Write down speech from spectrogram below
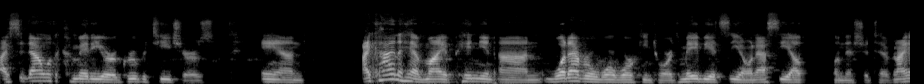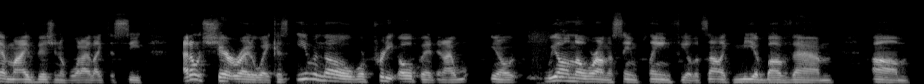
I sit down with a committee or a group of teachers and I kind of have my opinion on whatever we're working towards. Maybe it's you know an SEL initiative, and I have my vision of what I like to see. I don't share it right away because even though we're pretty open, and I you know we all know we're on the same playing field. It's not like me above them. Um,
